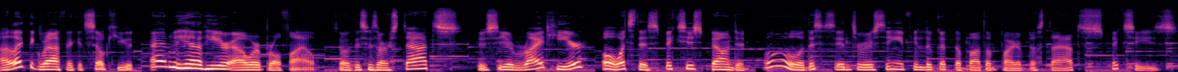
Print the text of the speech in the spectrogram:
I like the graphic. It's so cute. And we have here our profile. So this is our stats. You see right here. Oh, what's this? Pixies bounded. Oh, this is interesting. If you look at the bottom part of the stats, Pixies.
